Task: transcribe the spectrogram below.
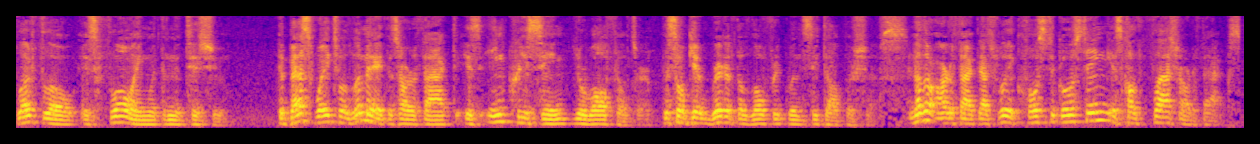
blood flow is flowing within the tissue. The best way to eliminate this artifact is increasing your wall filter. This will get rid of the low frequency Doppler shifts. Another artifact that's really close to ghosting is called flash artifacts.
